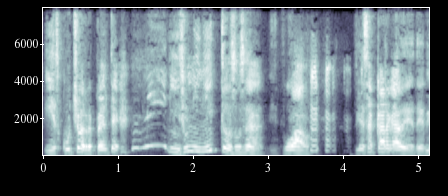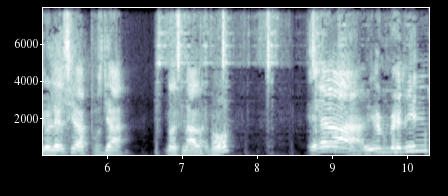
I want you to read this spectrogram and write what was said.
y escucho de repente, ni son niñitos, o sea, wow. Y esa carga de, violencia, pues ya, no es nada, ¿no? ¡Ya! ¡Bienvenido!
